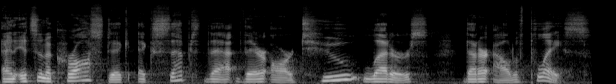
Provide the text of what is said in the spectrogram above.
and it's an acrostic, except that there are two letters that are out of place.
